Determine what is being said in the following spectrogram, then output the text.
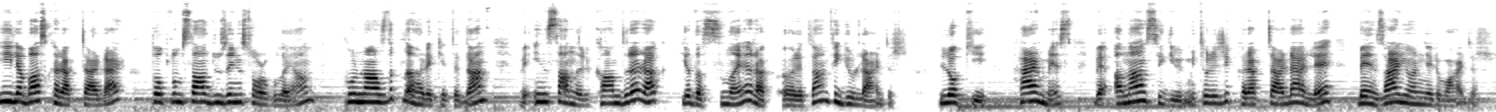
Hilebaz karakterler toplumsal düzeni sorgulayan, kurnazlıkla hareket eden ve insanları kandırarak ya da sınayarak öğreten figürlerdir. Loki, Hermes ve Anansi gibi mitolojik karakterlerle benzer yönleri vardır.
